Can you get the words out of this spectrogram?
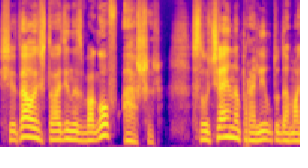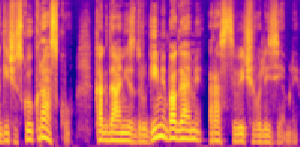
Считалось, что один из богов, Ашер, случайно пролил туда магическую краску, когда они с другими богами расцвечивали земли.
